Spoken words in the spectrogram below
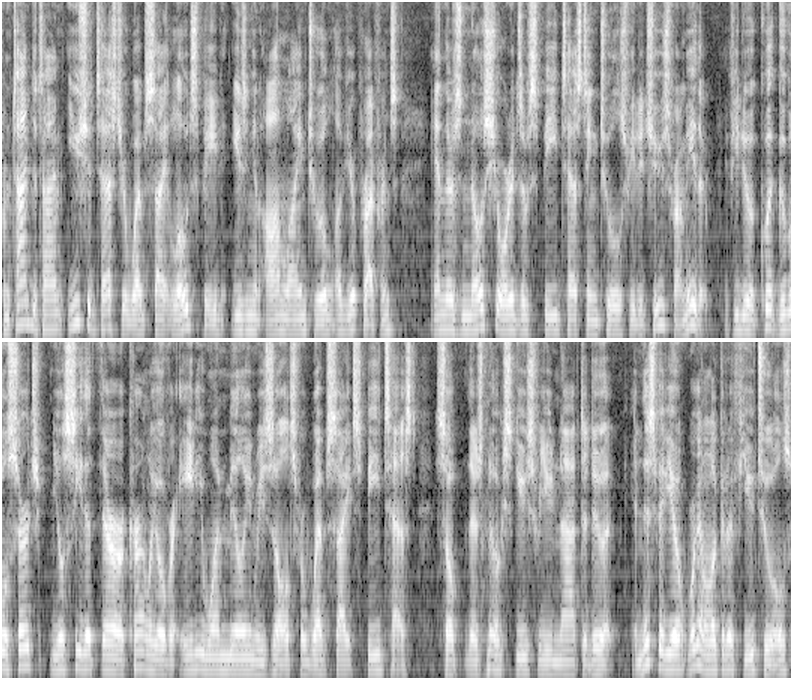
From time to time, you should test your website load speed using an online tool of your preference, and there's no shortage of speed testing tools for you to choose from either. If you do a quick Google search, you'll see that there are currently over 81 million results for website speed test, so there's no excuse for you not to do it. In this video, we're going to look at a few tools,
